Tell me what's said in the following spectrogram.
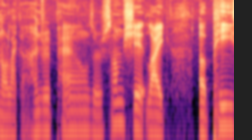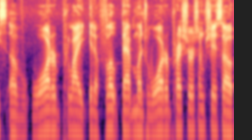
know, like a hundred pounds or some shit, like a piece of water, like it'll float that much water pressure or some shit. So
